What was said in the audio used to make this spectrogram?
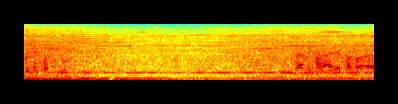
bring it to you. Traffic side at Papa, uh,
